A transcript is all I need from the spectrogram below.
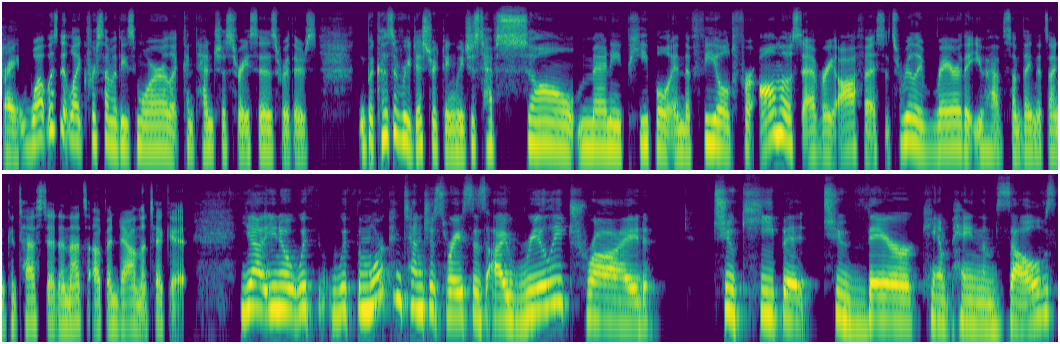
Right. What was it like for some of these more like contentious races where there's because of redistricting, we just have so many people in the field for almost every office. It's really rare that you have something that's uncontested, and that's up and down the ticket. Yeah, you know, with with the more contentious races, I really tried to keep it to their campaign themselves.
